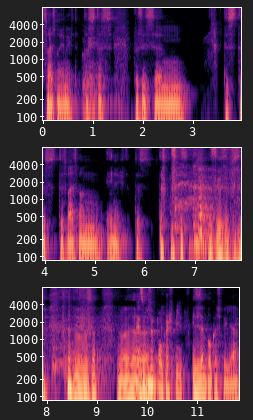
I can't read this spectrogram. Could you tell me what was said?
Das weiß man eh nicht. Okay. Das, das, das ist, ähm, das, das, das weiß man eh nicht. Das, das, das, das ist, es ist ein Pokerspiel. Es ist ein Pokerspiel, ja.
